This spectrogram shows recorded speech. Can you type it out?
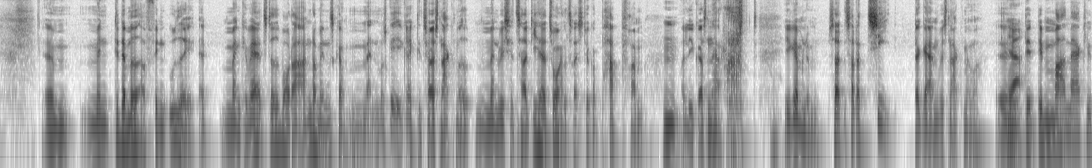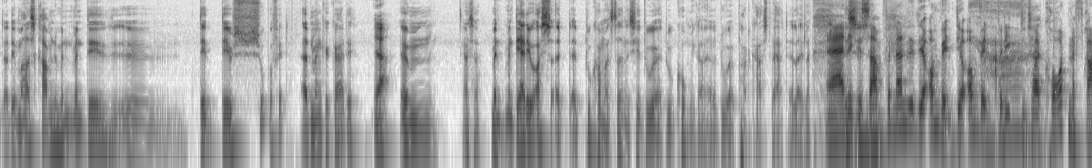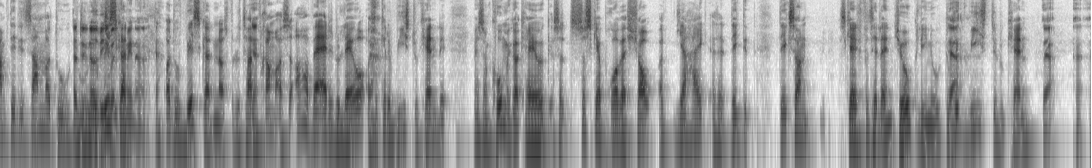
Øhm, men det der med at finde ud af, at man kan være et sted, hvor der er andre mennesker, man måske ikke rigtig tør at snakke med, men hvis jeg tager de her 52 stykker pap frem, mm. og lige gør sådan her igennem dem, så, så er der 10, der gerne vil snakke med mig. Øh, ja. det, det er meget mærkeligt, og det er meget skræmmende, men, men det, øh, det, det er jo super fedt, at man kan gøre det. Ja. Øhm, Altså, men, men det er det jo også, at, at du kommer afsted og siger, at du er, du er komiker, eller du er podcastvært, eller eller. Ja, det er ikke det samme. For den anden, det er omvendt. Det er omvendt, ja. fordi du tager kortene frem, det er det samme, og du, du, det er noget du visker, mener ja. Og du visker den også, for du tager ja. den frem, og så, åh, hvad er det, du laver? Og ja. så kan du vise, du kan det. Men som komiker kan jeg jo ikke, så, så skal jeg prøve at være sjov, og jeg har ikke, altså, det er ikke, det, det er ikke sådan, skal jeg fortælle dig en joke lige nu? Du ja. kan ikke vise det, du kan. Ja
